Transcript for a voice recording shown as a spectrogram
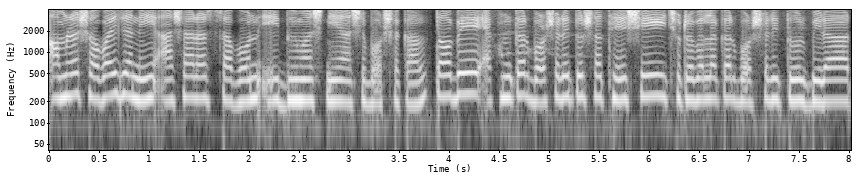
আমরা সবাই জানি আষাঢ় আর শ্রাবণ এই দুই মাস নিয়ে আসে বর্ষাকাল। তবে এখনকার বর্ষা ঋতুর সাথে সেই ছোটবেলাকার বর্ষা ঋতুর বিরাট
